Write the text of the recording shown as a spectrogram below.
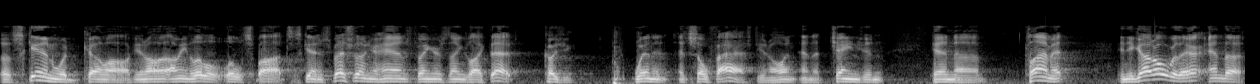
of skin would come off, you know, I mean little little spots of skin, especially on your hands, fingers, things like that, because you went in, so fast, you know, and, and a change in, in uh, climate. And you got over there, and the,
